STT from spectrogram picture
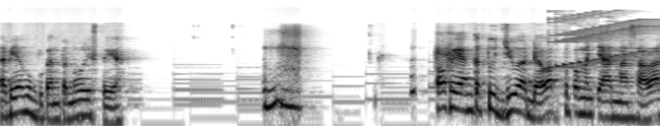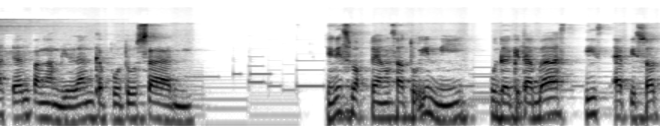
Tapi aku bukan penulis tuh ya. Oke, yang ketujuh ada waktu pemecahan masalah dan pengambilan keputusan. Jenis waktu yang satu ini udah kita bahas di episode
